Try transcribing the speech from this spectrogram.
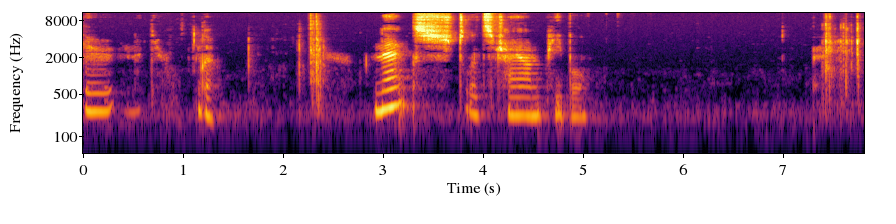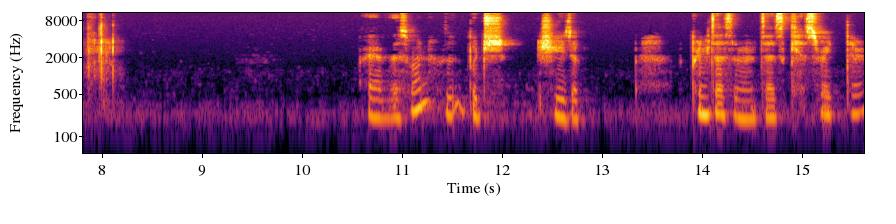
There and right there. Okay. Next, let's try on people. I have this one, which she's a princess and it says kiss right there.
